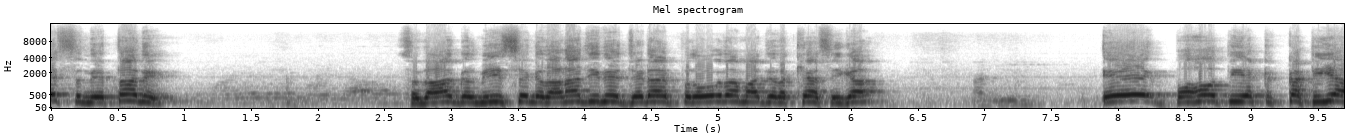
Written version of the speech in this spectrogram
ਇਸ ਨੇਤਾ ਨੇ ਸਰਦਾਰ ਗੁਰਮੀਤ ਸਿੰਘ ਰਾਣਾ ਜੀ ਨੇ ਜਿਹੜਾ ਇਹ ਪ੍ਰੋਗਰਾਮ ਅੱਜ ਰੱਖਿਆ ਸੀਗਾ ਇਹ ਬਹੁਤ ਹੀ ਇੱਕ ਘਟੀਆ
